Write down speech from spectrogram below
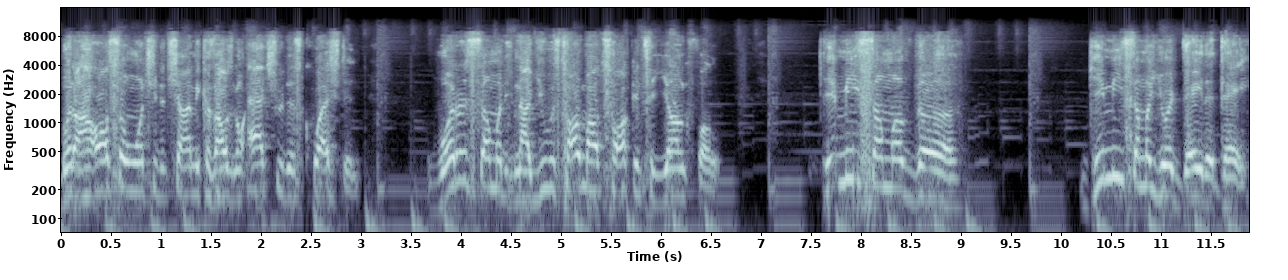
but I also want you to chime in because I was gonna ask you this question what are some of the now you was talking about talking to young folk give me some of the give me some of your day to day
